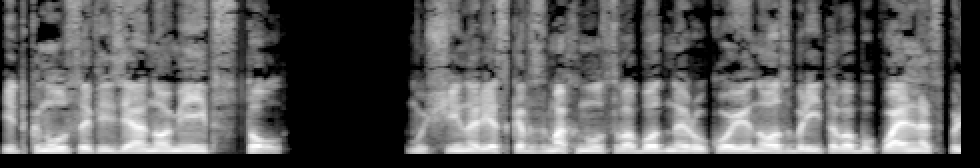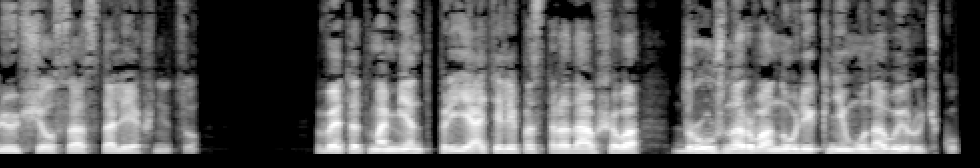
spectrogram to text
и ткнулся физиономией в стол. Мужчина резко взмахнул свободной рукой, и нос бритого буквально сплющился о столешницу. В этот момент приятели пострадавшего дружно рванули к нему на выручку.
